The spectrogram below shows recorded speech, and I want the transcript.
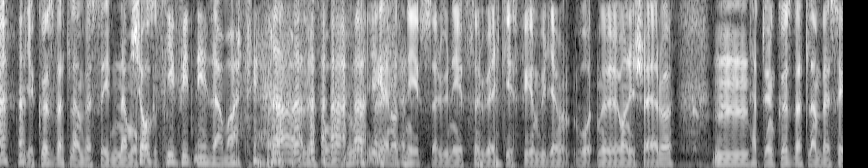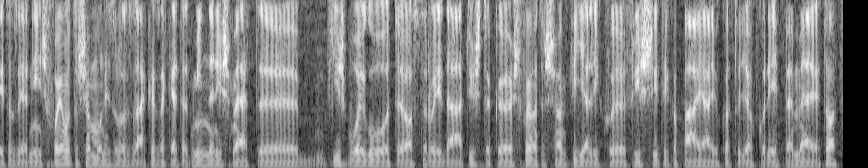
Ugye közvetlen veszély nem Sok okozott. skifit nézel, Marci. Á, Előfordul. Igen, ott népszerű, népszerű egy-két film ugye van is erről. Mm, hát olyan közvetlen veszélyt azért nincs. Folyamatosan monitorozzák ezeket, minden ismert kisbolygót, aszteroidát, üstökös, folyamatosan figyelik, frissítik a pályájukat, hogy akkor éppen merre tart.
